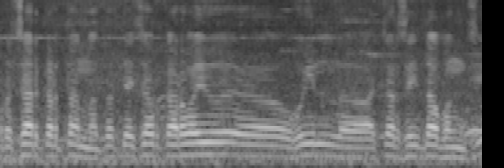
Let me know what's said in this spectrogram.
प्रचार करताना तर त्याच्यावर कारवाई होईल आचारसंहिता भंगची.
